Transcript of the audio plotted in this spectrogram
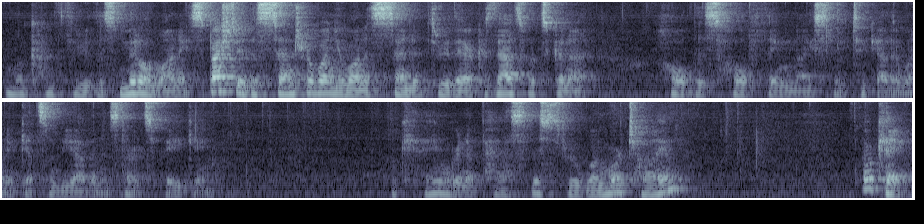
And we'll come through this middle one, especially the center one, you want to send it through there because that's what's going to hold this whole thing nicely together when it gets in the oven and starts baking. Okay, we're going to pass this through one more time. Okay,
